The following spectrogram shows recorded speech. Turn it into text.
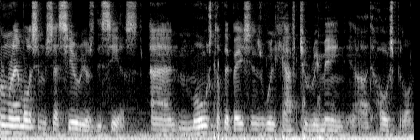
pulmonary embolism is a serious disease, and most of the patients will have to remain uh, at hospital.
